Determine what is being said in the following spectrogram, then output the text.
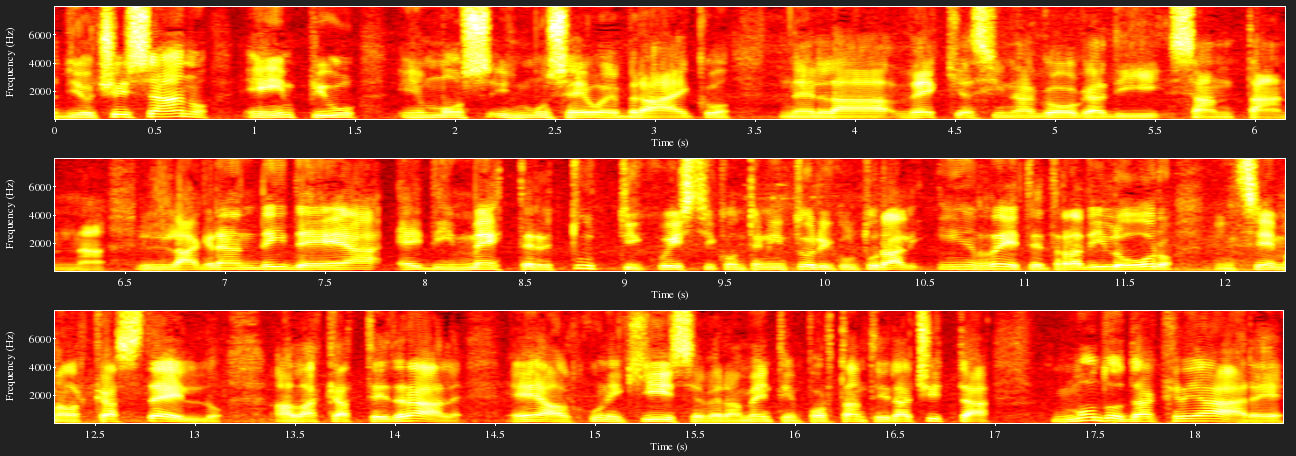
diocesano e in più il, il museo ebraico nella vecchia sinagoga di Sant'Anna. La grande idea è di mettere tutti questi contenitori culturali in rete tra di loro insieme al castello, alla cattedrale e a alcune chiese veramente importanti della città in modo da creare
